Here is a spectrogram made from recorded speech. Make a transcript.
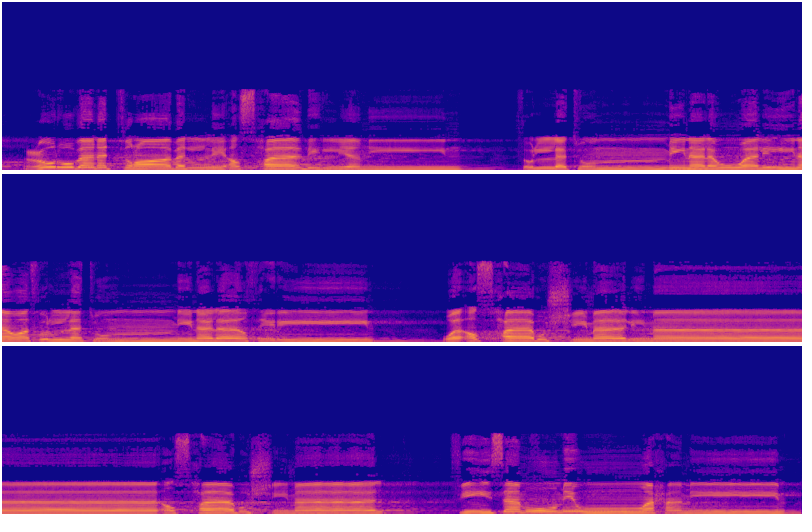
عربا اترابا لأصحاب اليمين. ثلة من الأولين وثلة من الآخرين. وأصحاب الشمال ما أصحاب الشمال في سموم وحميم.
